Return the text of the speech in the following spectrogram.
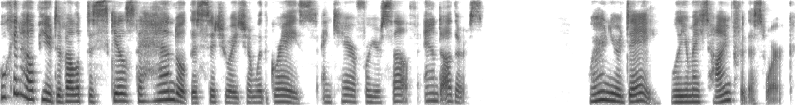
Who can help you develop the skills to handle this situation with grace and care for yourself and others? Where in your day will you make time for this work?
